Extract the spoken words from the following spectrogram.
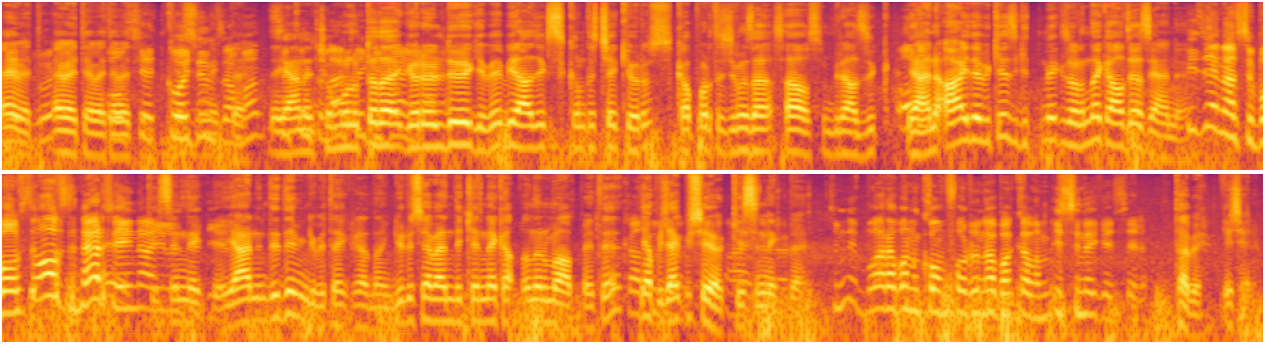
Evet, mecbur. evet, evet, evet. Offset koyduğun Kesinlikle. zaman yani çamurlukta da görüldüğü gibi birazcık sıkıntı çekiyoruz. Kaportacımıza sağ olsun birazcık. O- Yani ayda bir kez gitmek zorunda kalacağız yani. Bize nasip olsun olsun her şeyin Evet, hayırlısı kesinlikle. diye. Yani dediğim gibi tekrardan gülü seven dikenine katlanır muhabbeti. Yapacak bir şey yok Aynen kesinlikle. öyle. Şimdi bu arabanın konforuna bakalım, isine geçelim. Tabii geçelim.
